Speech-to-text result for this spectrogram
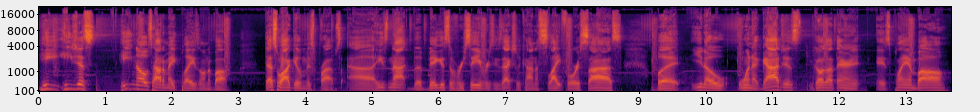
He he just he knows how to make plays on the ball. That's why I give him his props. Uh, he's not the biggest of receivers. He's actually kind of slight for his size. But you know, when a guy just goes out there and is playing ball,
